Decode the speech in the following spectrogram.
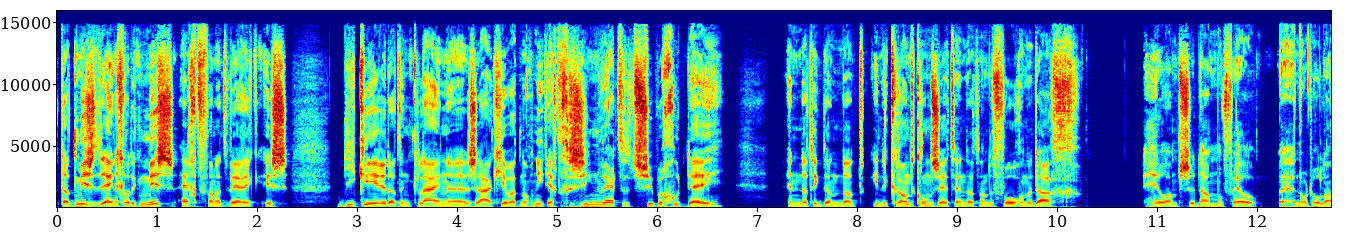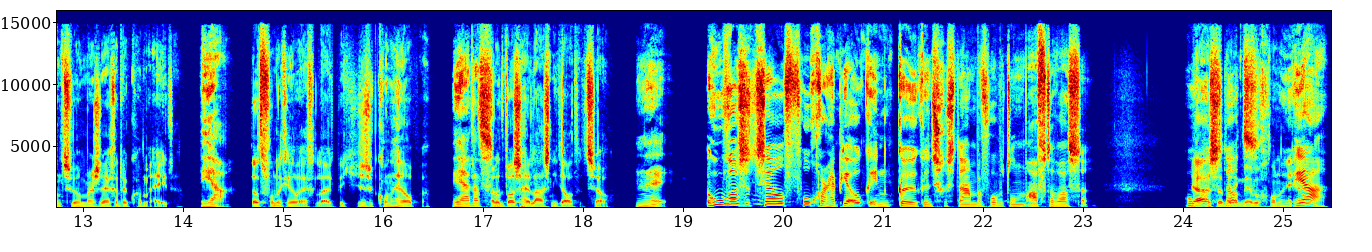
Dat mis, het enige wat ik mis echt van het werk is die keren dat een kleine zaakje wat nog niet echt gezien werd, het supergoed deed. En dat ik dan dat in de krant kon zetten en dat dan de volgende dag heel Amsterdam of heel eh, Noord-Holland, zullen we maar zeggen, daar kwam eten. Ja. Dat vond ik heel erg leuk, dat je ze kon helpen. Ja, dat, Maar dat was helaas niet altijd zo. Nee. Hoe was het zelf vroeger? Heb je ook in keukens gestaan, bijvoorbeeld om af te wassen? Hoe ja, was daar ben ik mee begonnen. Ja. Ja.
